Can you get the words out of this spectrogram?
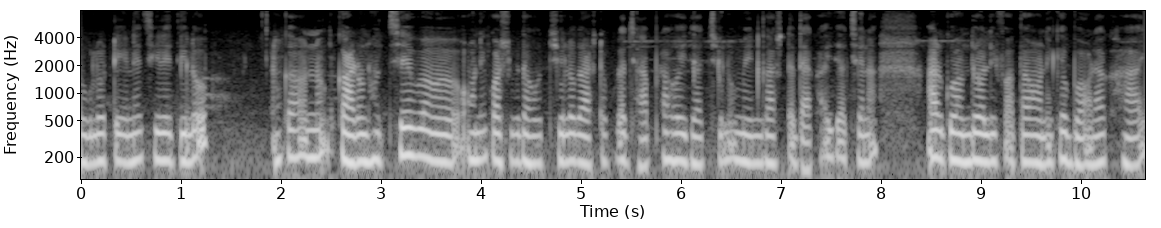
ওগুলো টেনে ছিঁড়ে দিল। কারণ কারণ হচ্ছে অনেক অসুবিধা হচ্ছিল। গাছটা পুরো ঝাপড়া হয়ে যাচ্ছিল। মেন গাছটা দেখাই যাচ্ছে না। আর গন্ধলি পাতা অনেকে বড়া খায়।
